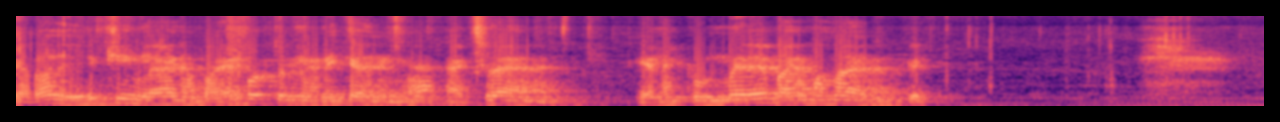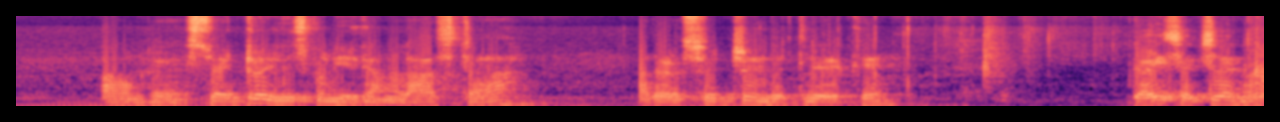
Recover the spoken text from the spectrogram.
யாராவது இருக்கீங்களா? என்ன பயப்படுத்தணும்னு நினைக்காதீங்க. ஆக்சுவலா எனக்கு உண்மையிலே பயமா தான் இருக்கு. அவங்க ஸ்வெட்டர் யூஸ் பண்ணியிருக்காங்க லாஸ்டா அதோட ஸ்வெட்டர் இந்த இடத்துல இருக்கு. கைஸ் ஆக்சுவலா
